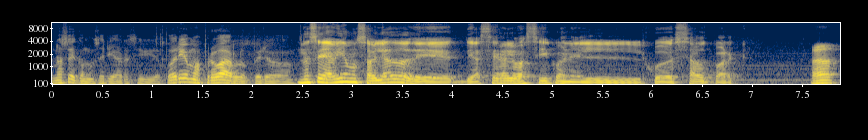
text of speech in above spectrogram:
no sé cómo sería recibido. Podríamos probarlo, pero No sé, habíamos hablado de, de hacer algo así con el juego de South Park. Ah,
